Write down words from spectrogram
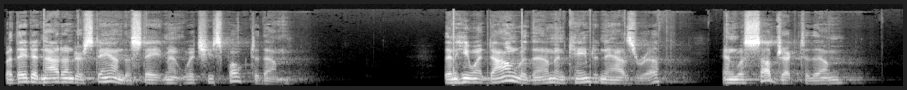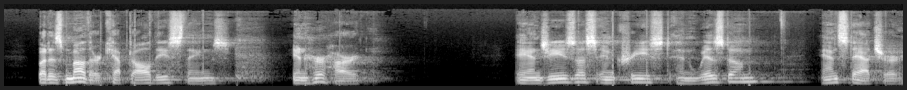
But they did not understand the statement which he spoke to them. Then he went down with them and came to Nazareth and was subject to them. But his mother kept all these things in her heart. And Jesus increased in wisdom and stature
